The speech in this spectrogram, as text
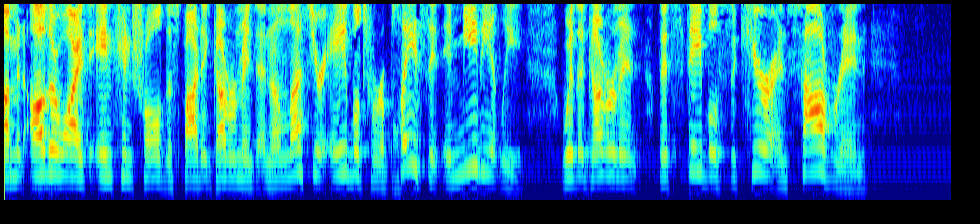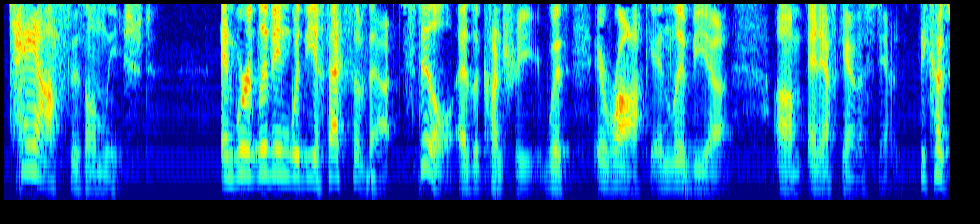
um, an otherwise in control despotic government, and unless you're able to replace it immediately with a government that's stable, secure, and sovereign, chaos is unleashed. And we're living with the effects of that still as a country with Iraq and Libya um, and Afghanistan. Because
